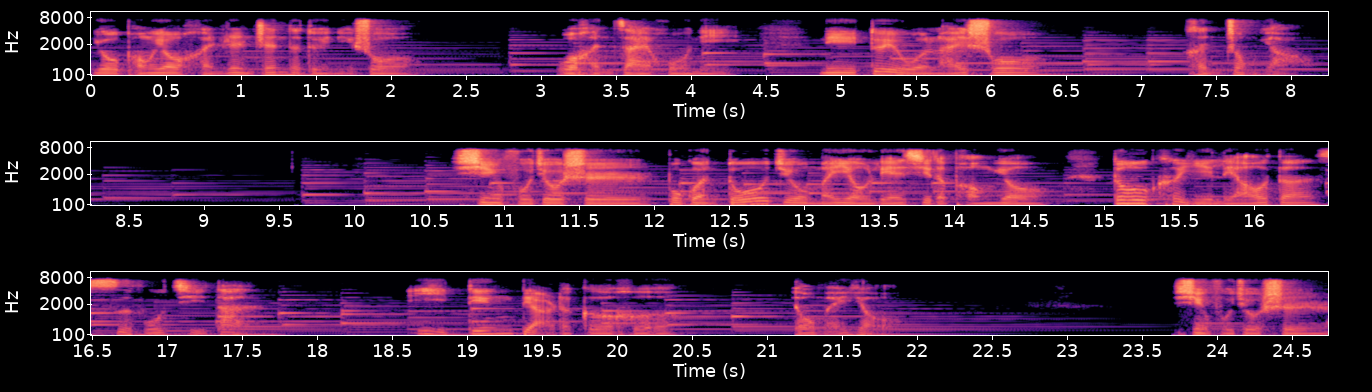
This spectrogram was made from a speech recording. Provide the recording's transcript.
有朋友很认真的对你说：“我很在乎你，你对我来说很重要。”幸福就是不管多久没有联系的朋友，都可以聊得肆无忌惮，一丁点儿的隔阂都没有。幸福就是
